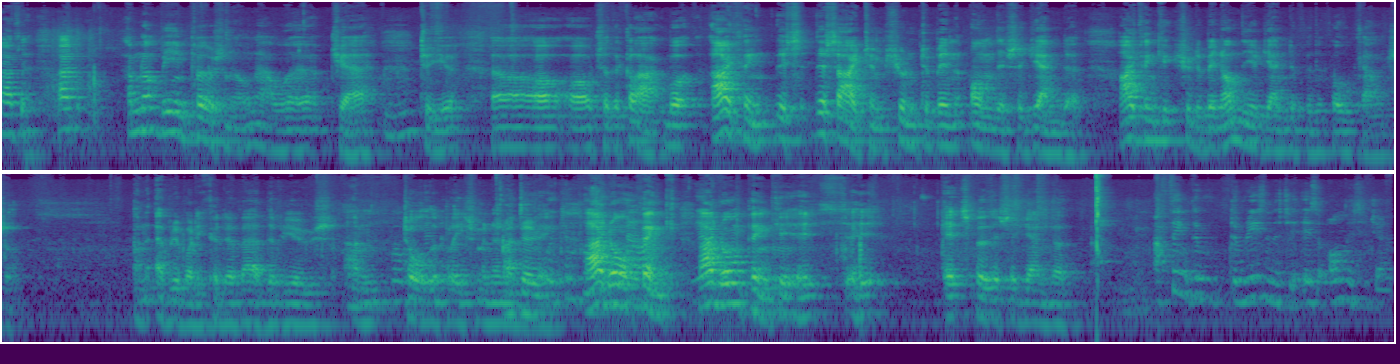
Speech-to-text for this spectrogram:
I th- I, I'm not being personal now, uh, Chair, to you uh, or, or to the clerk, but I think this, this item shouldn't have been on this agenda. I think it should have been on the agenda for the full council. And everybody could have heard the views and Well, told the can- policemen and I do. We everything. can put I it don't think, Yeah. I don't think it, it's, it, it's for this agenda. I think the, the reason that it is on this agenda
